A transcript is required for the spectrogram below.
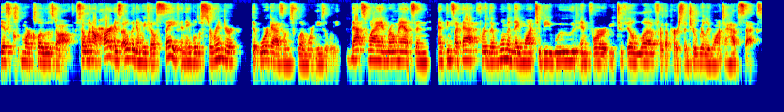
is cl- more closed off. So when our heart is open and we feel safe and able to surrender, the orgasms flow more easily. That's why in romance and, and things like that, for the woman, they want to be wooed and for to feel love for the person to really want to have sex.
